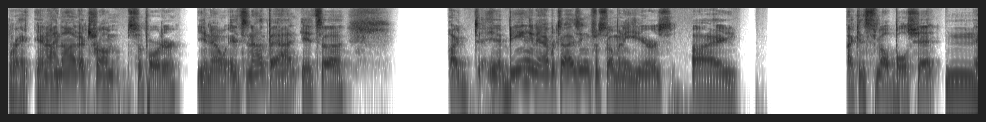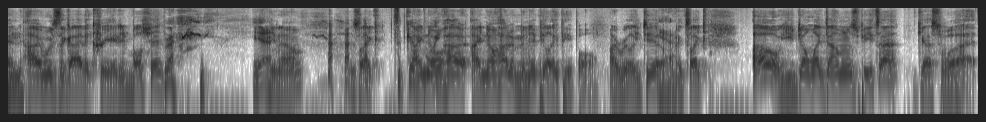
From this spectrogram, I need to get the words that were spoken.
Right. And I'm not a Trump supporter. You know, it's not that. It's a, I, being in advertising for so many years, I, I can smell bullshit. Mhm. And I was the guy that created bullshit. right. yeah. you know it's like It's i know how i know how to manipulate people i really do Yeah. it's like oh you don't like domino's pizza guess what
